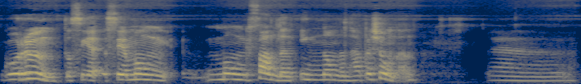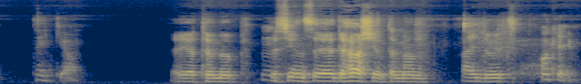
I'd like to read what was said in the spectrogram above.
gå runt och se, se mång, mångfalden inom den här personen. Eh, tänker jag. Jag gör tumme upp. Mm. Det syns, eh, det hörs inte men I do it. Okej,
